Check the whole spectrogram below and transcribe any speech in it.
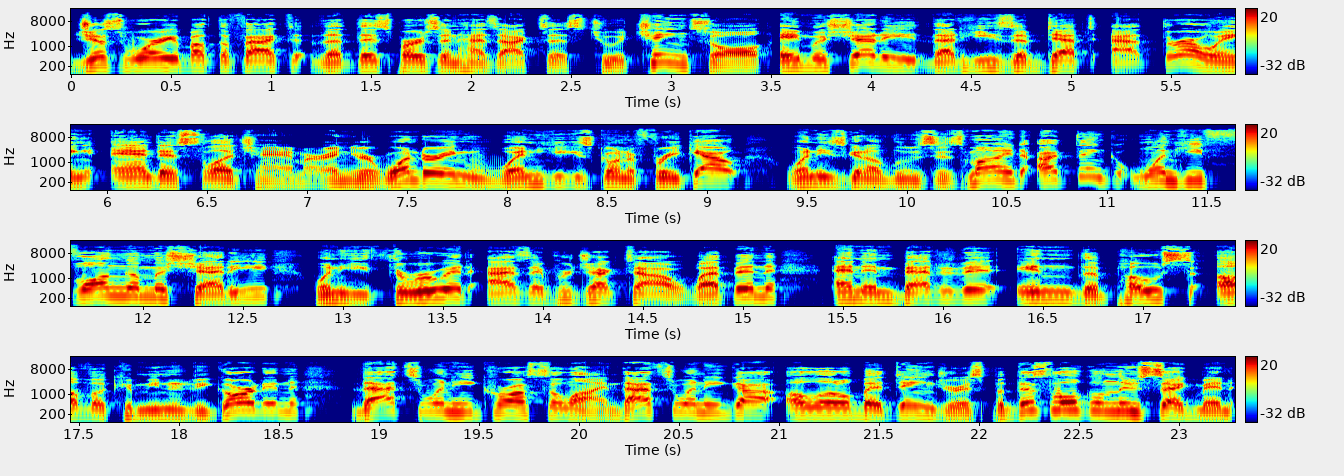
just worry about the fact that this person has access to a chainsaw, a machete that he's adept at throwing, and a sledgehammer, and you're wondering when he's gonna freak out, when he's gonna lose his mind. I think when he flung a machete, when he threw it as a projectile weapon, and embedded it in the post of a community garden, that's when he crossed the line. That's when he got a little bit dangerous. But this local news segment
